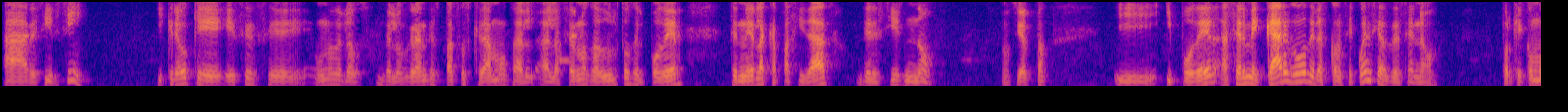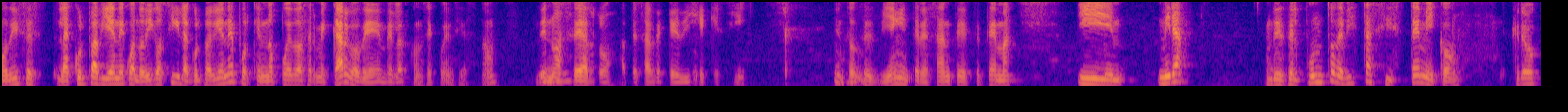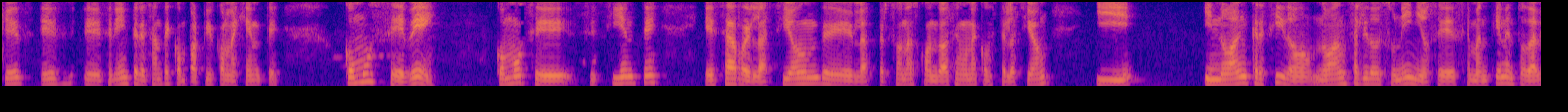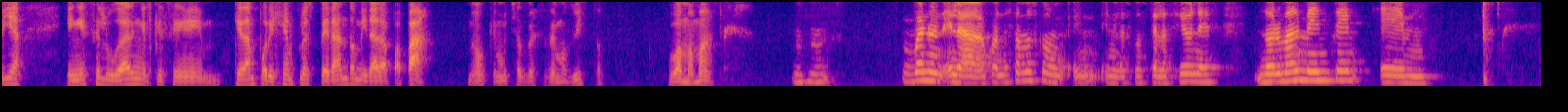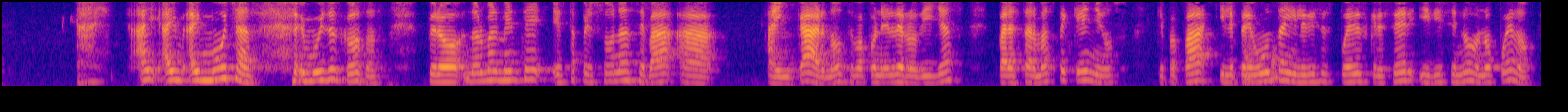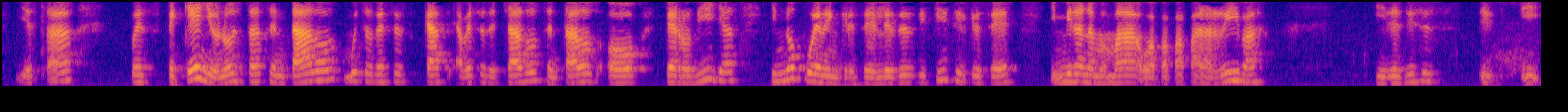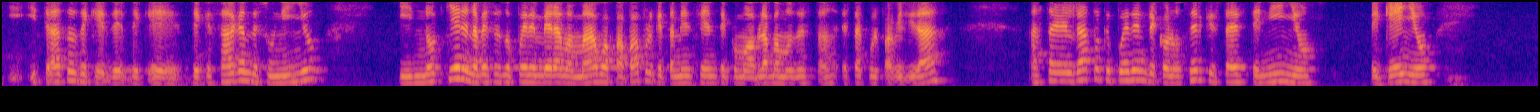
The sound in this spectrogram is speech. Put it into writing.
a decir sí. Y creo que ese es eh, uno de los, de los grandes pasos que damos al, hacernos adultos, el poder tener la capacidad de decir no, ¿no es cierto? Y, poder hacerme cargo de las consecuencias de ese no. Porque como dices, la culpa viene cuando digo sí, la culpa viene porque no puedo hacerme cargo de, de las consecuencias, ¿no? de no hacerlo, a pesar de que dije que sí. Entonces, bien interesante este tema. Y mira, desde el punto de vista sistémico, creo que es, es eh, sería interesante compartir con la gente cómo se ve, cómo se, se, siente esa relación de las personas cuando hacen una constelación y, y no han crecido, no han salido de su niño, se, se mantienen todavía en ese lugar en el que se quedan, por ejemplo, esperando mirar a papá, ¿no? Que muchas veces hemos visto, o a mamá. Bueno, en la, cuando estamos con, en, las constelaciones, normalmente em, hay, hay, hay, muchas, hay muchas cosas, pero normalmente esta persona se va a, a hincar, ¿no? Se va a poner de rodillas para estar más pequeños que papá y le preguntan y le dices, ¿puedes crecer? Y dice, no, no puedo. Y está pues pequeño, ¿no? Está sentado, muchas veces casi, a veces echados, sentados o de rodillas y no pueden crecer, les es difícil crecer y miran a mamá o a papá para arriba y les dices y, tratas de que, de, que, de que salgan de su niño y no quieren, a veces no pueden ver a mamá o a papá porque también sienten, como hablábamos de esta, esta culpabilidad, hasta el rato que pueden reconocer que está este niño pequeño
